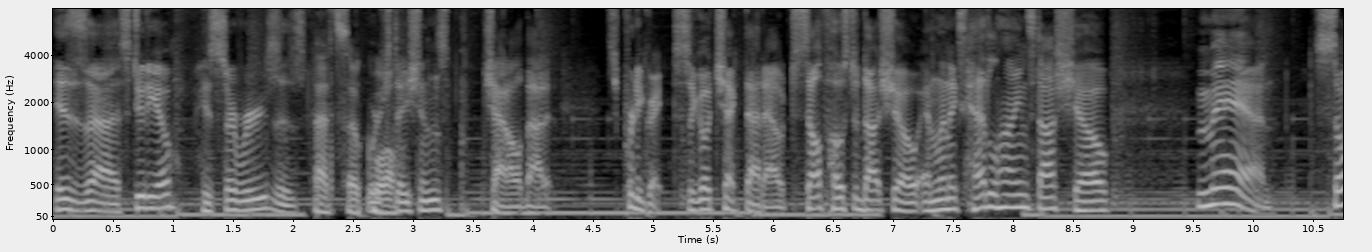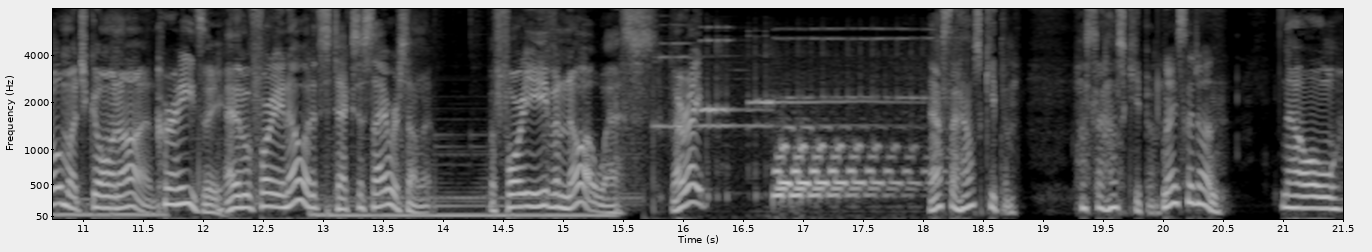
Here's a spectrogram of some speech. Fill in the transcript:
his uh, studio, his servers, his That's so cool. workstations. Chat all about it. It's pretty great. So go check that out. Selfhosted.show and linuxheadlines.show. Man, so much going on. Crazy. And then before you know it, it's Texas Cyber Summit before you even know it, Wes. All right. That's the housekeeping. That's the housekeeping. Nicely done. No,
